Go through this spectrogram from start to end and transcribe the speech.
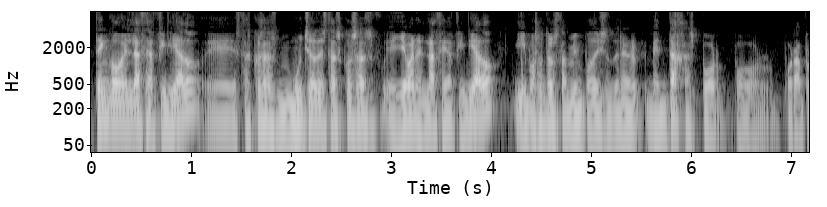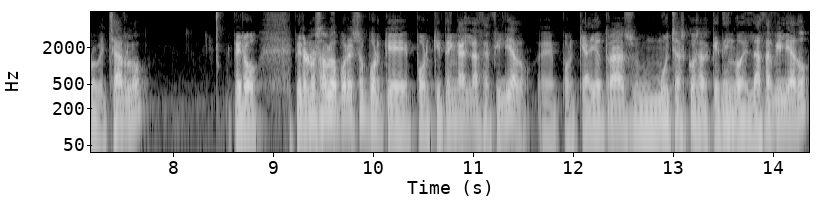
tengo enlace afiliado. Eh, estas cosas, muchas de estas cosas llevan enlace afiliado y vosotros también podéis obtener ventajas por, por, por aprovecharlo. Pero, pero no os hablo por eso porque, porque tenga enlace afiliado, porque hay otras muchas cosas que tengo enlace afiliado,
